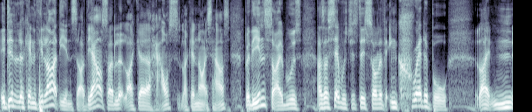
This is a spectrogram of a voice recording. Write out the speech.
it didn't look anything like the inside. The outside looked like a house, like a nice house, but the inside was, as I said, was just this sort of incredible, like n-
